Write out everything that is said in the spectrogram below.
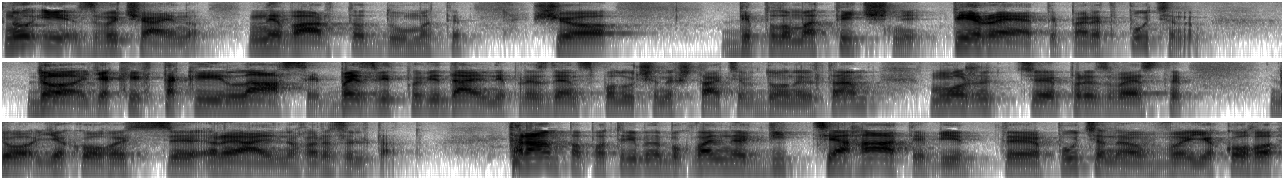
Ну і звичайно, не варто думати, що дипломатичні пірети перед Путіним, до яких такий ласий, безвідповідальний президент Сполучених Штатів Дональд Трамп можуть е, призвести до якогось е, реального результату. Трампа потрібно буквально відтягати від е, Путіна, в якого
